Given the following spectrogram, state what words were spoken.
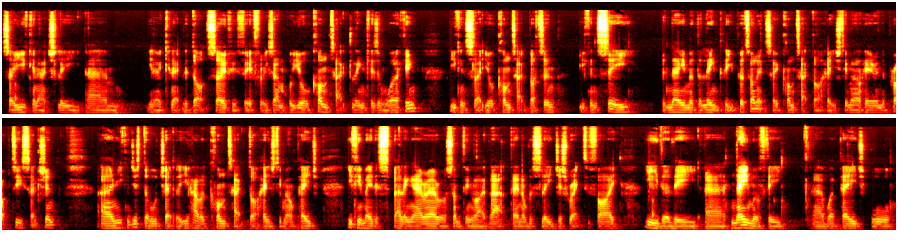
So you can actually um, you know connect the dots. So if, if, if, for example, your contact link isn't working, you can select your contact button. You can see the name of the link that you put on it, so contact.html here in the properties section. And you can just double check that you have a contact.html page. If you made a spelling error or something like that, then obviously just rectify either the uh, name of the uh, web page or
